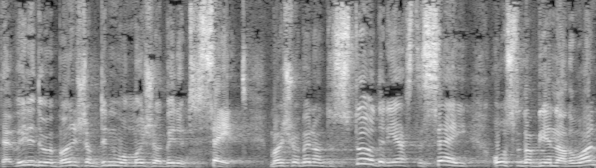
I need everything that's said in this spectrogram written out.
that really the Rabbeinu Shalom didn't want Moshe Rabbeinu to say it. Moshe Rabbeinu understood that he has to say, also there'll be another one,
